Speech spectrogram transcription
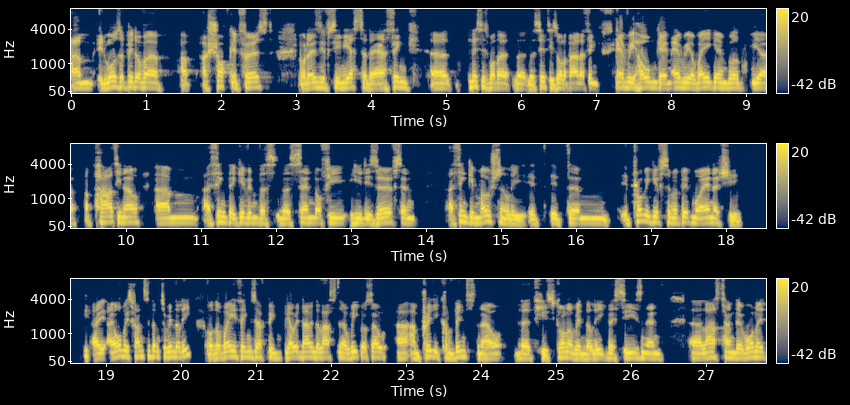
Um, it was a bit of a a, a, shock at first, but as you've seen yesterday, I think uh, this is what the, the, the city is all about. I think every home game, every away game will be a, a party now. Um, I think they give him the, the send off he, he deserves, and I think emotionally, it it um, it probably gives him a bit more energy. I, I, always fancied them to win the league. Or the way things have been going now in the last uh, week or so, uh, I'm pretty convinced now that he's going to win the league this season. And uh, last time they won it,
